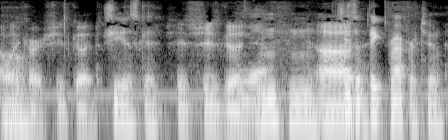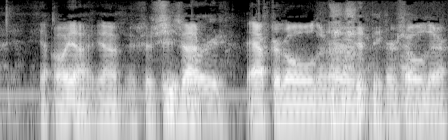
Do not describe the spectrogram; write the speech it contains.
I like Oh. her. She's good. She is good. She's she's good. Yeah. Mhm. Uh, She's a big prepper too. Yeah. Oh yeah, yeah. Because she's She's got worried. after gold and her, Should be. her shoulder.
